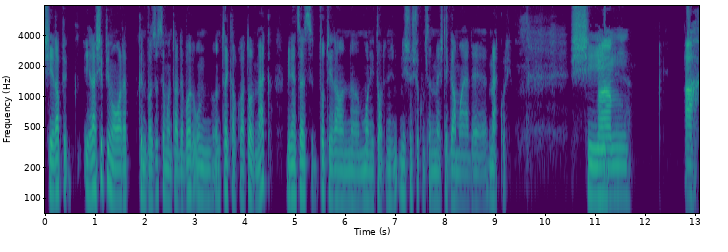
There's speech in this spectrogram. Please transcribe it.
și era, era și prima oară când văzusem într-adevăr un întreg calculator Mac, bineînțeles totul era în uh, monitor, nici, nici nu știu cum se numește gama aia de Mac-uri. Și... Um, ah,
